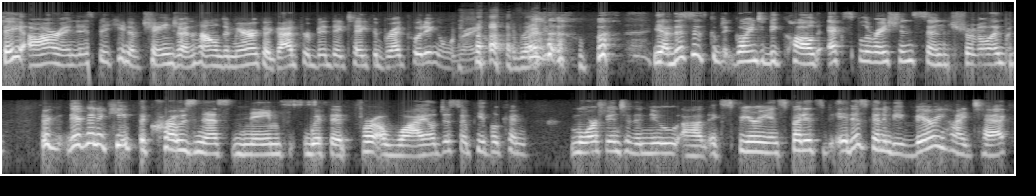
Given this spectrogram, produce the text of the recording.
They are, and speaking of change on Holland America, God forbid they take the bread pudding away, right? Right? yeah, this is going to be called Exploration Central, and they're they're going to keep the Crow's Nest name with it for a while, just so people can morph into the new uh, experience. But it's it is going to be very high tech.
